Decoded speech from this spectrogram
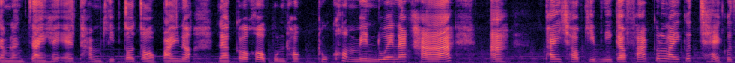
กำลังใจให้แอดทำคลิปต่อๆไปเนาะแล้วก็ขอบคุณทุกทุกคอมเมนต์ด้วยนะคะอะ ใครชอบคลิปนี้ก็ฝากกดไลค์ กดแชร์ กด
